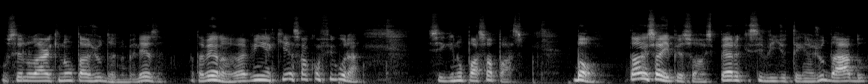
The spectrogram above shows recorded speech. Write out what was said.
o celular que não tá ajudando, beleza? Tá vendo? Vai vir aqui, é só configurar seguindo passo a passo. Bom, então é isso aí, pessoal. Espero que esse vídeo tenha ajudado.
